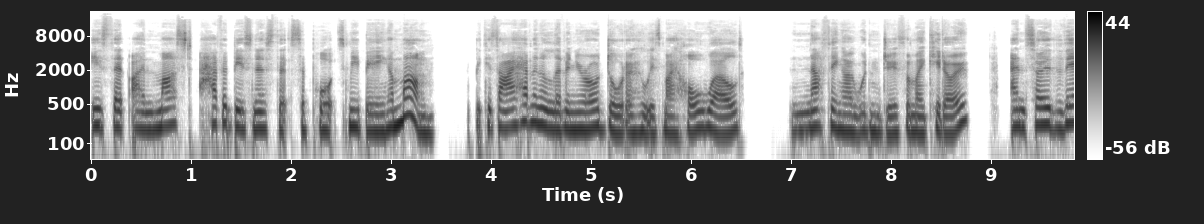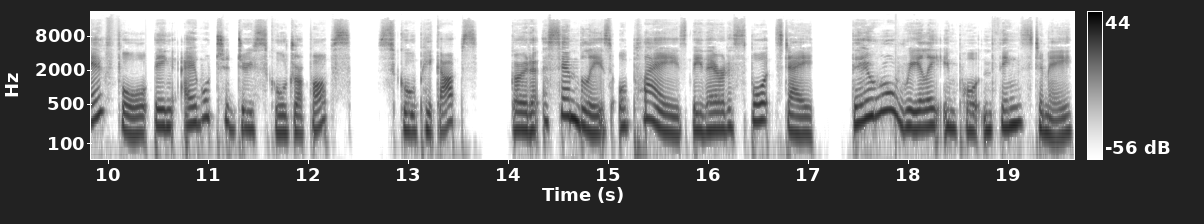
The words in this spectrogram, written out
is that I must have a business that supports me being a mum because I have an 11 year old daughter who is my whole world. Nothing I wouldn't do for my kiddo. And so therefore being able to do school drop offs, school pickups, go to assemblies or plays, be there at a sports day, They're all really important things to me,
